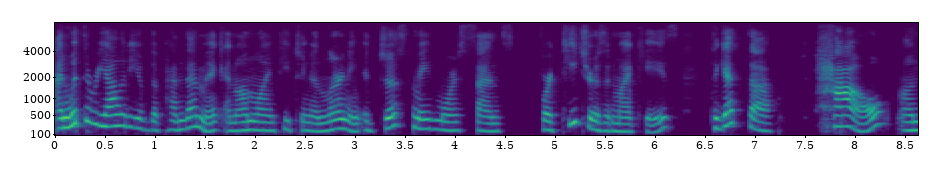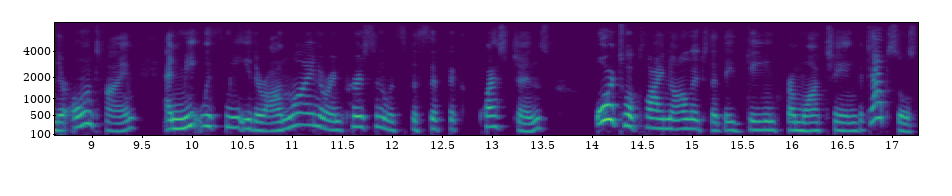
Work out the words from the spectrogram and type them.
And with the reality of the pandemic and online teaching and learning, it just made more sense for teachers in my case to get the how on their own time and meet with me either online or in person with specific questions or to apply knowledge that they gained from watching the capsules.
